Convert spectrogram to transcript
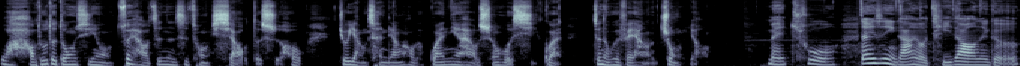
哇，好多的东西哦，最好真的是从小的时候就养成良好的观念，还有生活习惯，真的会非常的重要。没错，但是你刚刚有提到那个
